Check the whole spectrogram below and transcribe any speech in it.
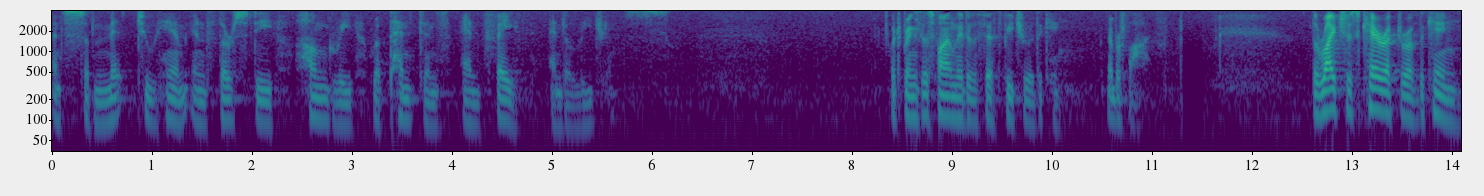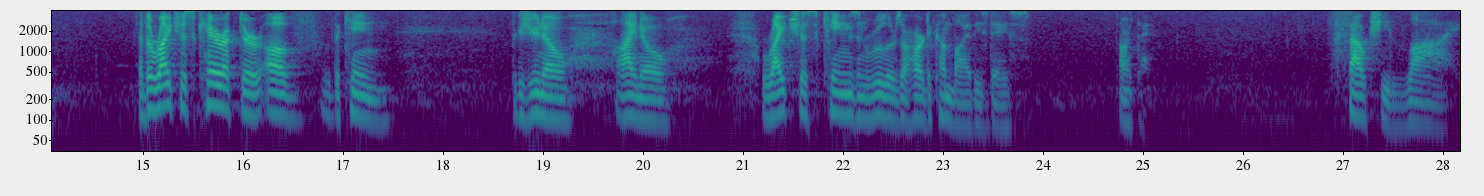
And submit to him in thirsty, hungry repentance and faith and allegiance. Which brings us finally to the fifth feature of the king. Number five the righteous character of the king. The righteous character of the king. Because you know, I know, righteous kings and rulers are hard to come by these days, aren't they? Fauci lies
